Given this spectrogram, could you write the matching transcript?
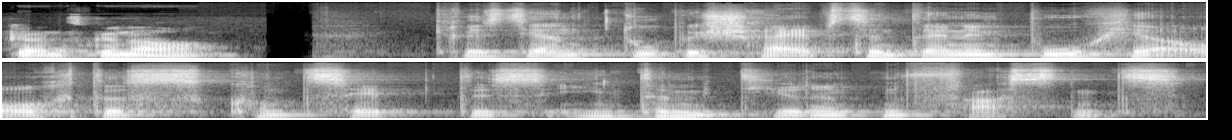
ganz genau. Christian, du beschreibst in deinem Buch ja auch das Konzept des intermittierenden Fastens.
